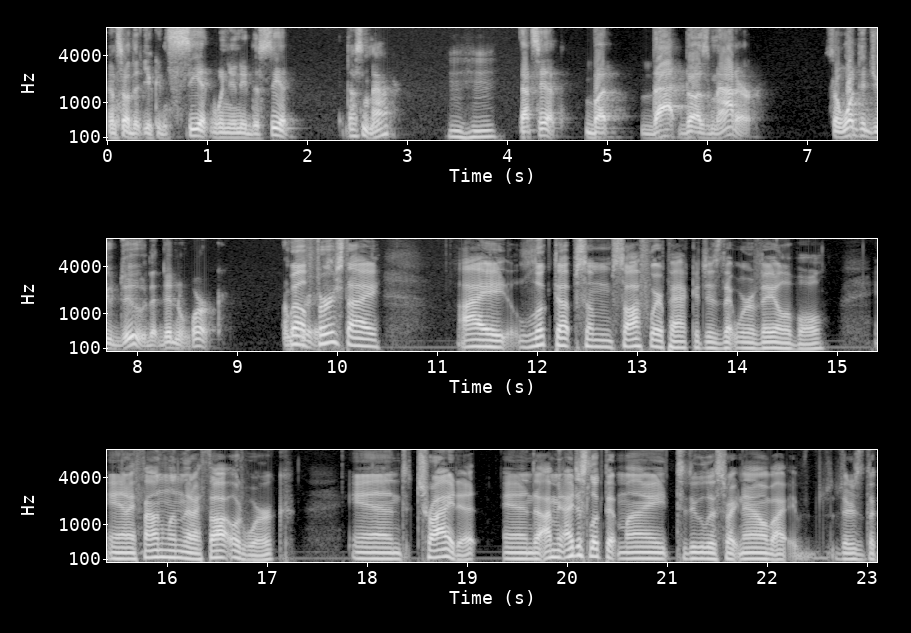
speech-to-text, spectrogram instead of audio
and so that you can see it when you need to see it, it doesn't matter. Mm-hmm. That's it. But that does matter. So what did you do that didn't work? I'm well, curious. first I I looked up some software packages that were available, and I found one that I thought would work, and tried it. And I mean, I just looked at my to-do list right now. I, there's the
